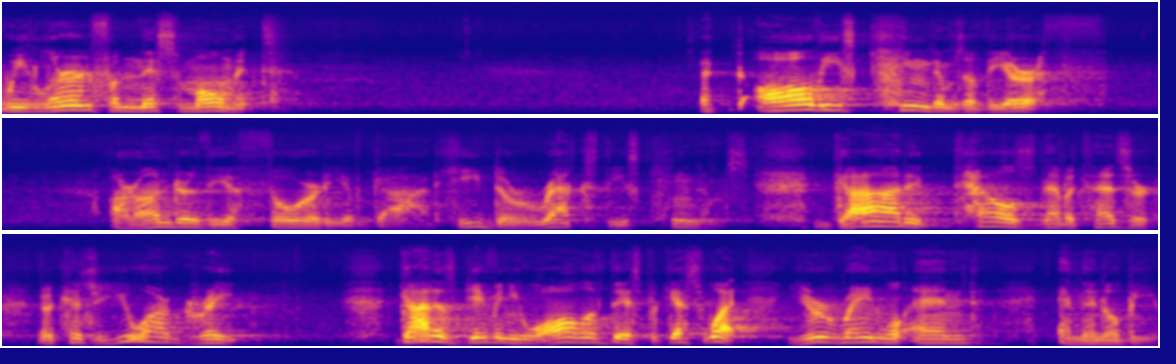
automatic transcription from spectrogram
We learn from this moment that all these kingdoms of the earth are under the authority of God. He directs these kingdoms. God tells Nebuchadnezzar, Nebuchadnezzar, you are great. God has given you all of this, but guess what? Your reign will end, and then it'll be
